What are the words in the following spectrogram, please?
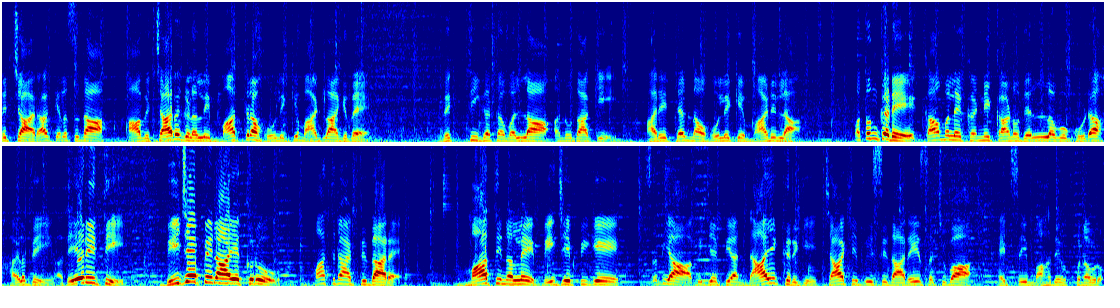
ವಿಚಾರ, ಕೆಲಸದ ಆ ವಿಚಾರಗಳಲ್ಲಿ ಮಾತ್ರ ಹೋಲಿಕೆ ಮಾಡಲಾಗಿದೆ. ವ್ಯಕ್ತಿಗತವಲ್ಲ ಅನ್ನೋದಾಗಿ ಆ ರೀತಿಯಾಗಿ ನಾವು ಹೋಲಿಕೆ ಮಾಡಿಲ್ಲ. ಮತ್ತೊಂದು ಕಡೆ ಕಾಮಲೆ ಕಣ್ಣಿ ಕಾಣೋದೆಲ್ಲವೂ ಕೂಡ ಹಳದಿ. ಅದೇ ರೀತಿ ಬಿಜೆಪಿ ನಾಯಕರು ಮಾತನಾಡ್ತಿದ್ದಾರೆ. ಮಾತಿನಲ್ಲೇ ಬಿಜೆಪಿಗೆ ಸದ್ಯ ಬಿಜೆಪಿಯ ನಾಯಕರಿಗೆ ಚಾಟಿ ಬೀಸಿದ್ದಾರೆ ಸಚಿವ ಎಚ್ ಸಿ ಮಹದೇವಪ್ಪನವರು.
